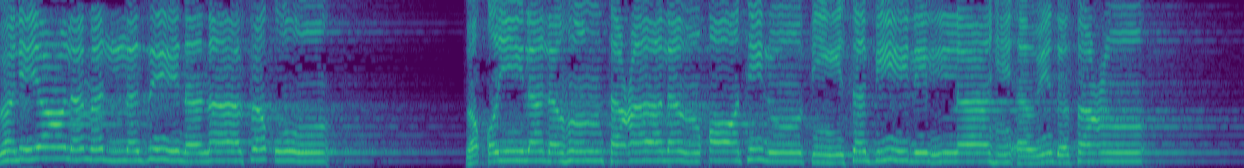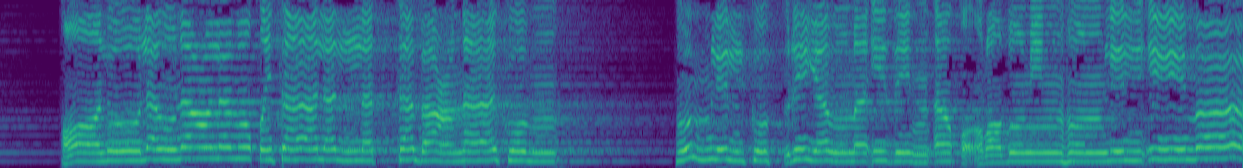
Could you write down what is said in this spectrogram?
وليعلم الذين نافقوا. فقيل لهم تعالوا قاتلوا في سبيل الله أو ادفعوا. قالوا لو نعلم قتالا لاتبعناكم. هم للكفر يومئذ أقرب منهم للإيمان.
